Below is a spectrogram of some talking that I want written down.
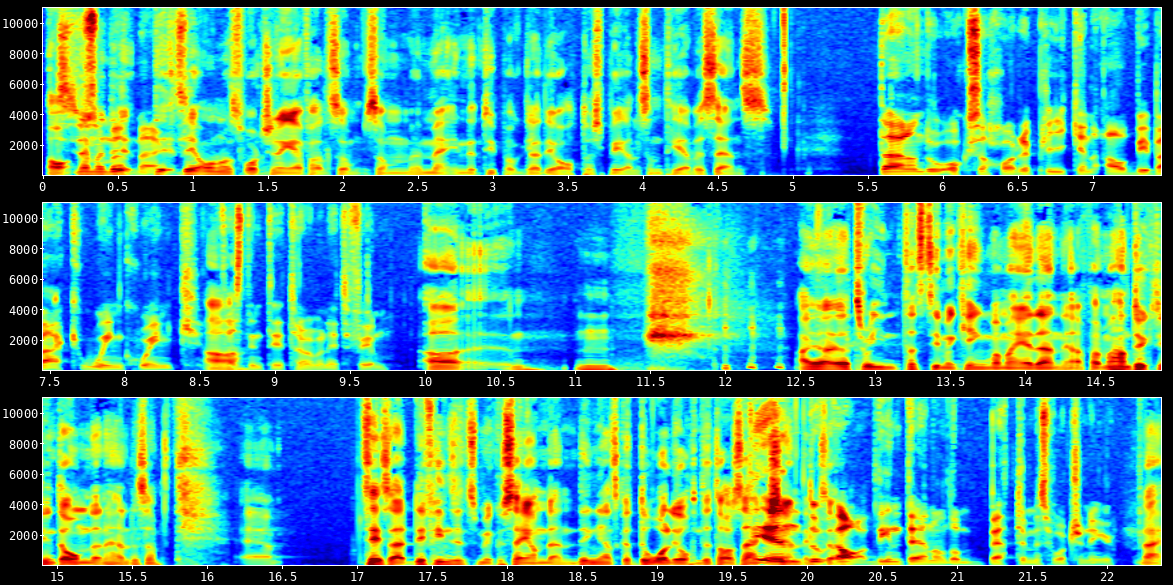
Ja, nej, men det, det, det är Arnold Schwarzenegger i alla fall som, som är med i en typ av gladiatorspel som tv-sänds. Där han då också har repliken I'll be back, wink wink, Ja. fast inte i Terminator-film. Ja, mm, mm. ja, jag, jag tror inte att Stephen King var med i den i alla fall, men han tyckte inte om den heller. Så. Eh, säg så här, det finns inte så mycket att säga om den. Det är en ganska dålig 80-tals Det är, action. ändå, Liksom. ja, det är inte en av de bättre med Schwarzenegger. Nej.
